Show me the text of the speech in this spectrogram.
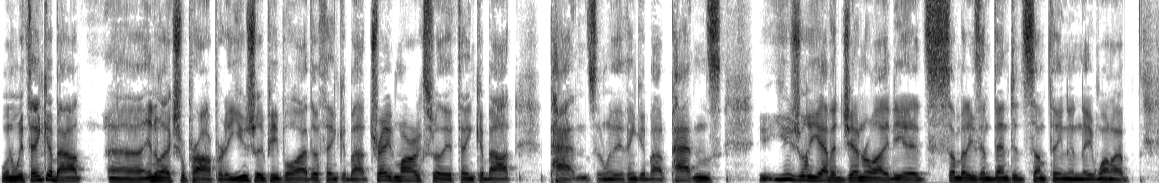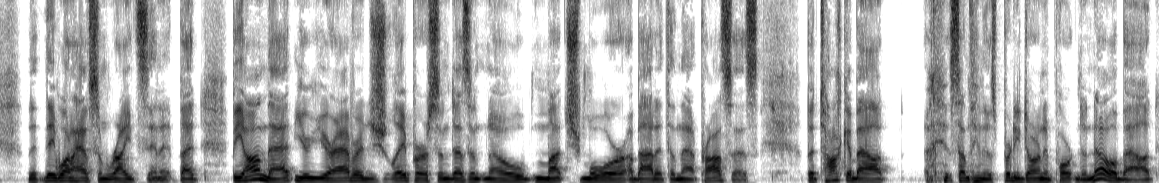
when we think about uh, intellectual property, usually people either think about trademarks or they think about patents. And when they think about patents, usually you have a general idea. It's somebody's invented something and they want to, they want to have some rights in it. But beyond that, your, your average layperson doesn't know much more about it than that process. But talk about something that's pretty darn important to know about.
